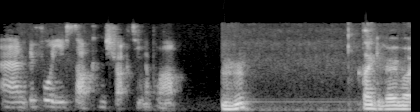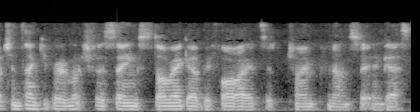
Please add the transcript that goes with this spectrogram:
um, before you start constructing a plant. Mm-hmm. Thank you very much, and thank you very much for saying Storegga before I had to try and pronounce it and guess.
